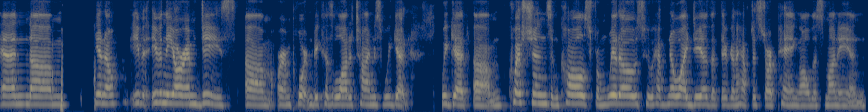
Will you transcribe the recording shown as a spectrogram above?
And um, you know, even even the RMDs um, are important because a lot of times we get we get um, questions and calls from widows who have no idea that they're going to have to start paying all this money and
